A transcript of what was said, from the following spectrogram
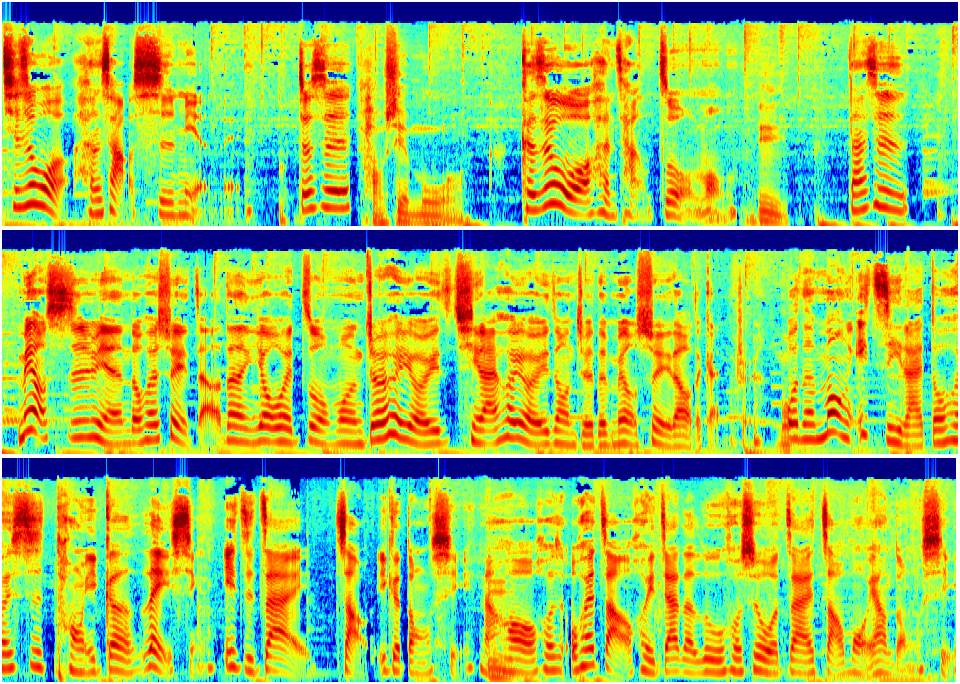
其实我很少失眠诶，就是好羡慕哦。可是我很常做梦，嗯，但是。没有失眠都会睡着，但又会做梦，就会有一起来会有一种觉得没有睡到的感觉。我的梦一直以来都会是同一个类型，一直在找一个东西，然后或是我会找回家的路，或是我在找某样东西，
